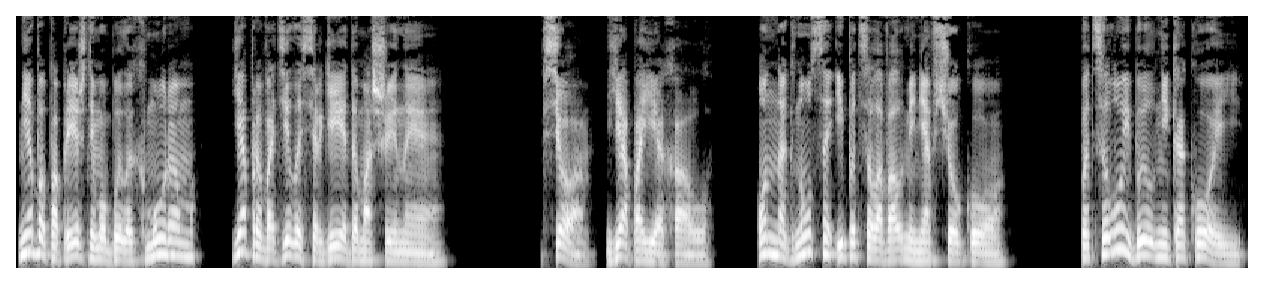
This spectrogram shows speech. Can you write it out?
Небо по-прежнему было хмурым. Я проводила Сергея до машины. Все, я поехал. Он нагнулся и поцеловал меня в щеку. Поцелуй был никакой,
